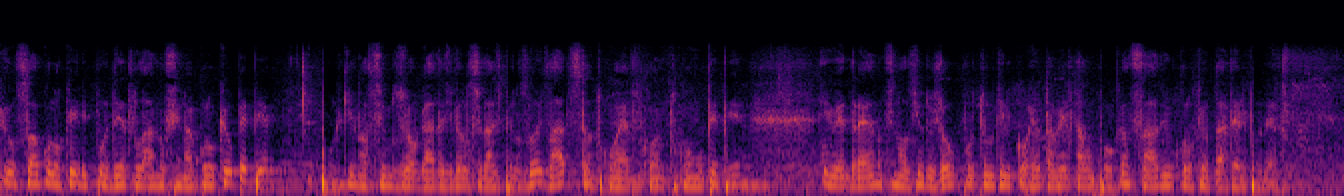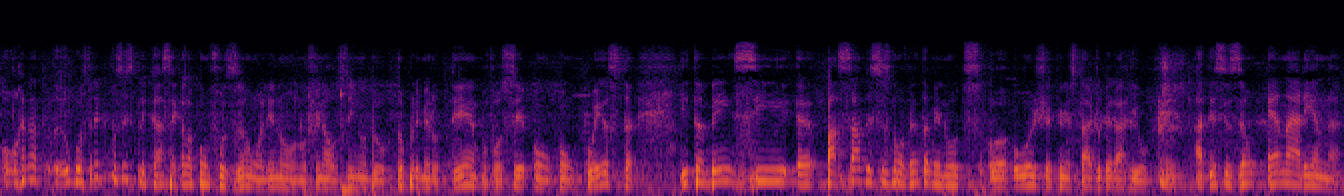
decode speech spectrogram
Eu só coloquei ele por dentro lá no final, coloquei o PP, porque nós tínhamos jogada de velocidade pelos dois lados, tanto com o Everton quanto com o PP. E o André, no finalzinho do jogo, por tudo que ele correu também, ele estava um pouco cansado e eu coloquei o Tardelli por dentro. Ô, Renato, eu gostaria que você explicasse aquela confusão ali no, no finalzinho do, do, primeiro tempo, você com, com o Cuesta, e também se, é, passado esses 90 minutos hoje aqui no estádio Beira-Rio, a decisão é na arena,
